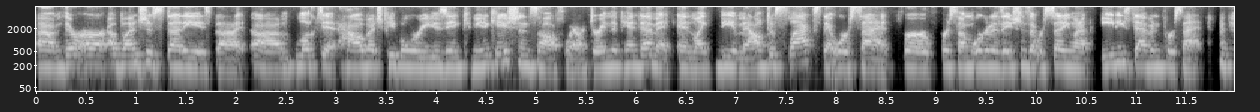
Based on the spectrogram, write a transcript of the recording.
Um, there are a bunch of studies that um, looked at how much people were using communication software during the pandemic and like the amount of slacks that were sent for, for some organizations that were studying went up 87%.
